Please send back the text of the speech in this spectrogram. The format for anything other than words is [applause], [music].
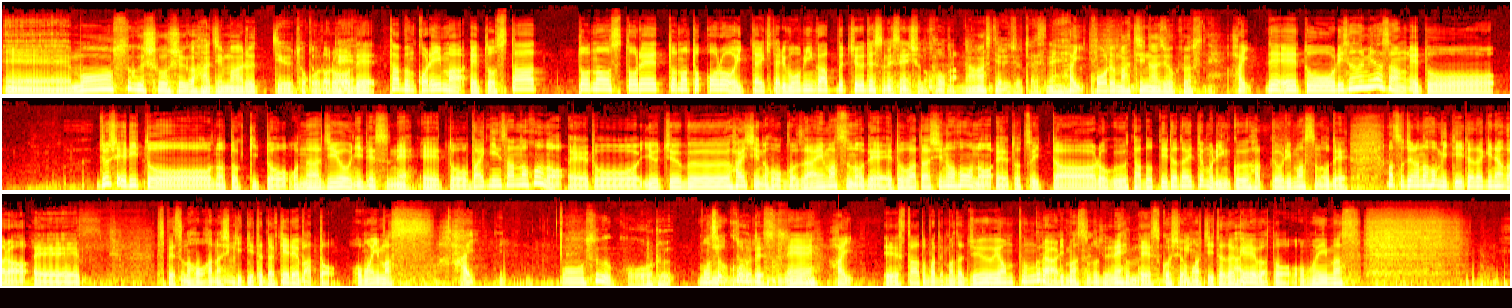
えー、もうすぐ招集が始まるっていうとことろで、ころで、多分これ今、えっ、と、スタートのストレートのところを行ったり来たり、ウォーミングアップ中ですね、選手の方が。流してる状態ですね。はいコール待ちな状況ですね。はい。で、えっ、と、リスナーの皆さん、えっ、と、女子エリートの時と同じようにですね、えっ、と、バイキンさんの方の、えっ、と、YouTube 配信の方ございますので、えっ、と、私の方の、えっ、と、Twitter ログ辿っていただいてもリンク貼っておりますので、まあ、そちらの方見ていただきながら、えースペースの方お話聞いていただければと思います。はい。もうすぐコール。もうすぐこれですね。はい。えースタートまでまだ14分ぐらいありますのでね、え10分ー少しお待ちいただければと思います。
